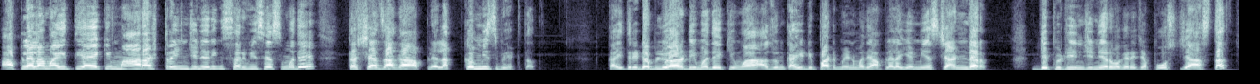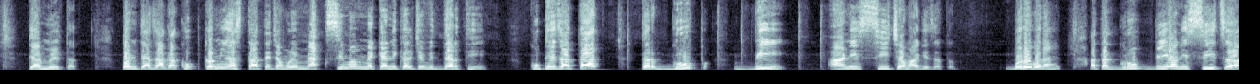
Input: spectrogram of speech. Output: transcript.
आपल्याला माहिती आहे की महाराष्ट्र इंजिनिअरिंग सर्व्हिसेसमध्ये तशा जागा आपल्याला कमीच भेटतात. काहीतरी डब्ल्यू आर डीमध्ये किंवा अजून काही डिपार्टमेंटमध्ये आपल्याला एम च्या अंडर डेप्युटी इंजिनियर वगैरेच्या पोस्ट ज्या असतात त्या मिळतात. पण त्या जागा खूप कमी असतात. त्याच्यामुळे मॅक्सिमम मेकॅनिकलचे विद्यार्थी कुठे जातात? तर ग्रुप बी आणि सी च्या मागे जातात. बरोबर आहे? आता ग्रुप बी आणि सी च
